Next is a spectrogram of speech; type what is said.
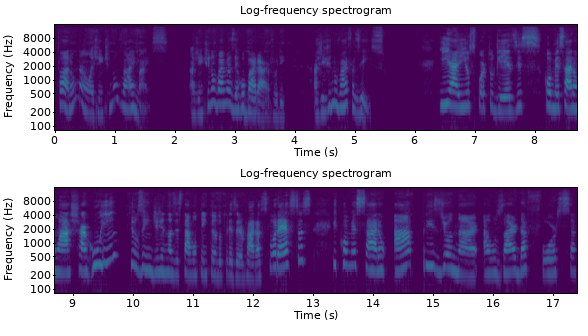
falaram: não, a gente não vai mais. A gente não vai mais derrubar árvore. A gente não vai fazer isso. E aí os portugueses começaram a achar ruim que os indígenas estavam tentando preservar as florestas e começaram a aprisionar, a usar da força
